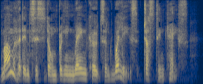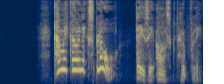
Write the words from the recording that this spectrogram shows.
Mum had insisted on bringing raincoats and wellies just in case. Can we go and explore? Daisy asked hopefully.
